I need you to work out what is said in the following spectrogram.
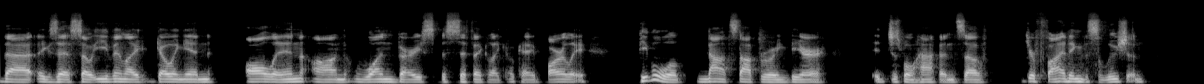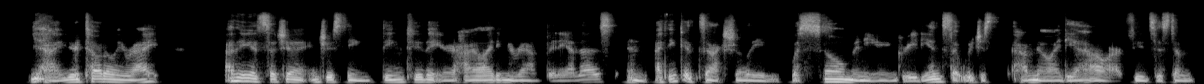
that exists. So even like going in all in on one very specific like okay barley people will not stop brewing beer it just won't happen. So you're finding the solution. Yeah, you're totally right. I think it's such an interesting thing too that you're highlighting around bananas. And I think it's actually with so many ingredients that we just have no idea how our food system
